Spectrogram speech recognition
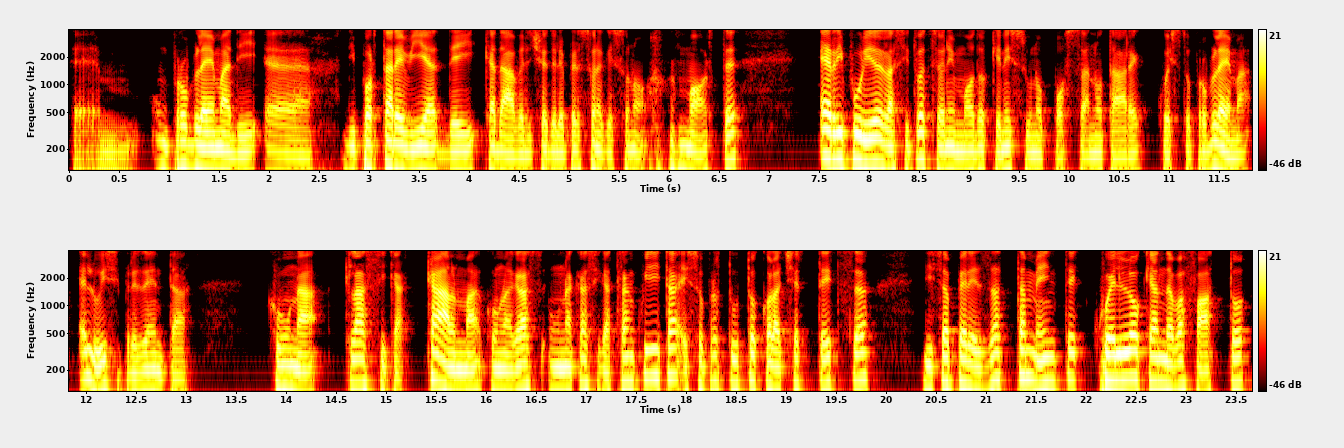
eh, un problema di, eh, di, portare via dei cadaveri, cioè delle persone che sono morte, e ripulire la situazione in modo che nessuno possa notare questo problema. E lui si presenta con una classica calma, con una, gra- una classica tranquillità e soprattutto con la certezza di sapere esattamente quello che andava fatto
